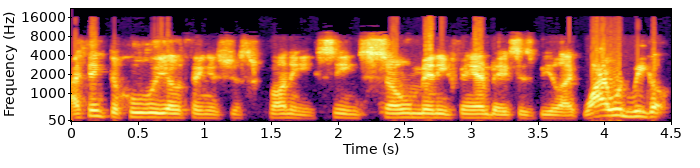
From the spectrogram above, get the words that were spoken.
I think the Julio thing is just funny. Seeing so many fan bases be like, "Why would we go?"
